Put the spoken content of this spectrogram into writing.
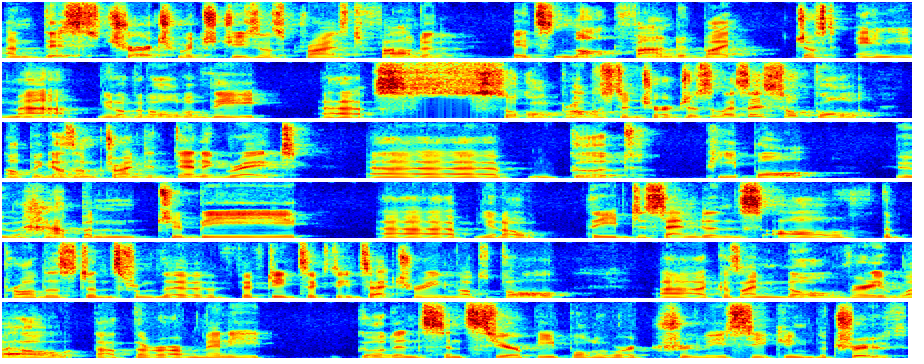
And this church which Jesus Christ founded it's not founded by just any man. You look at all of the uh, so-called Protestant churches, and I say so-called not because I'm trying to denigrate uh, good people who happen to be, uh, you know, the descendants of the Protestants from the 15th, 16th century. Not at all, because uh, I know very well that there are many good and sincere people who are truly seeking the truth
